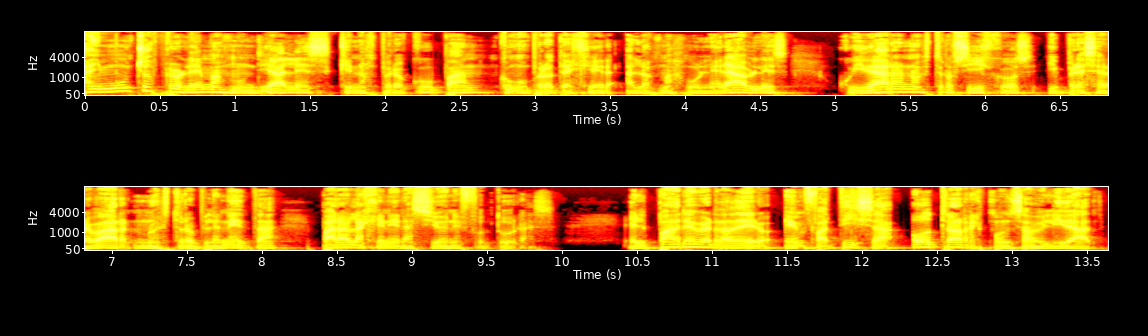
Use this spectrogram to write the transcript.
Hay muchos problemas mundiales que nos preocupan, como proteger a los más vulnerables, cuidar a nuestros hijos y preservar nuestro planeta para las generaciones futuras. El Padre verdadero enfatiza otra responsabilidad,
